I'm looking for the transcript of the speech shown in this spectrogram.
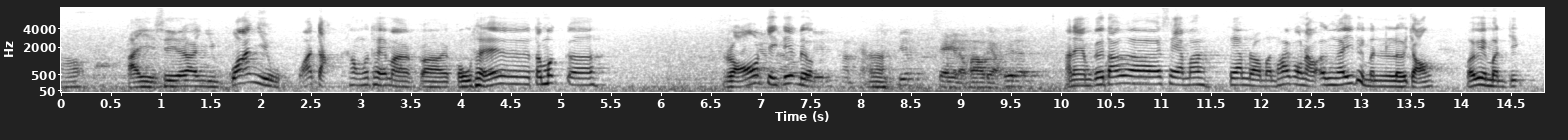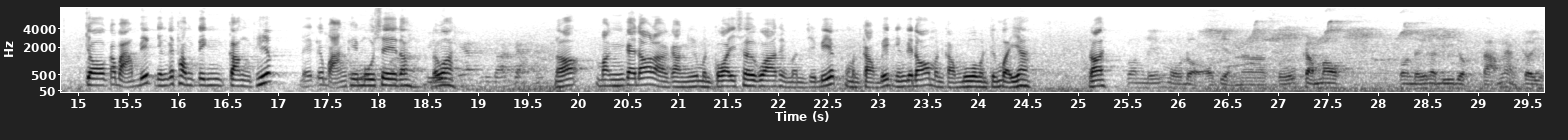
Đó. Tại vì xe đây nhiều quá nhiều quá chặt không có thể mà ờ, cụ thể tới mức ờ, rõ chi tiết được. Đến tham khảo À. xe là bao đẹp hết đấy. Anh em cứ tới ờ, xem á. Xem rồi mình thấy con nào ưng ý thì mình lựa chọn. Bởi vì mình chỉ cho các bạn biết những cái thông tin cần thiết để các bạn khi mua xe thôi đúng không? Đó bằng cái đó là gần như mình quay sơ qua thì mình chỉ biết mình cần biết những cái đó mình cần mua mình chuẩn bị ha. Rồi. Con đến màu đỏ biển à, số Cà Mau con đấy là đi được 8.000 cây rồi.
